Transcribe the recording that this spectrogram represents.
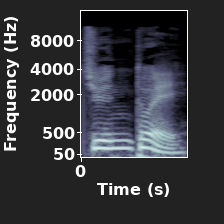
军队。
